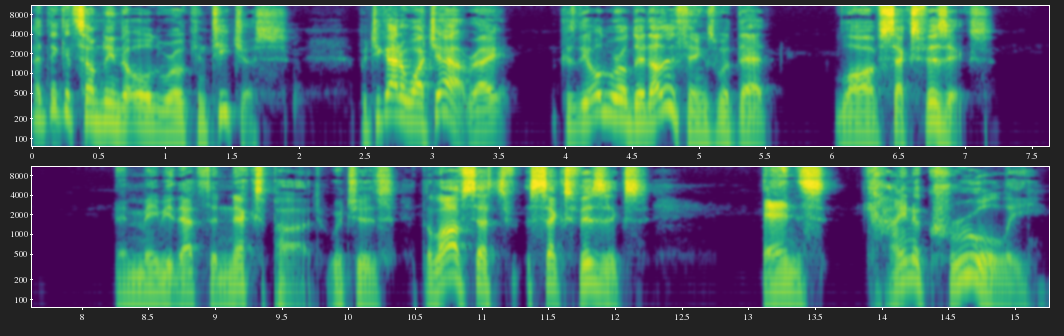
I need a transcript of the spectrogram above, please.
I think it's something the old world can teach us. But you got to watch out, right? Because the old world did other things with that law of sex physics. And maybe that's the next pod, which is the law of sex, sex physics ends kind of cruelly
